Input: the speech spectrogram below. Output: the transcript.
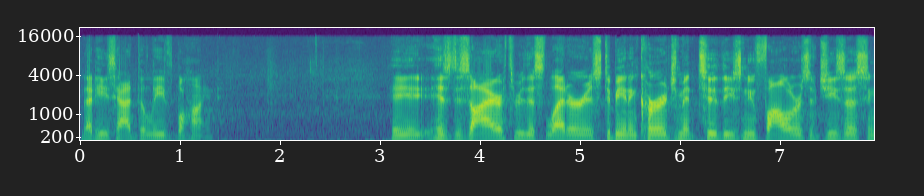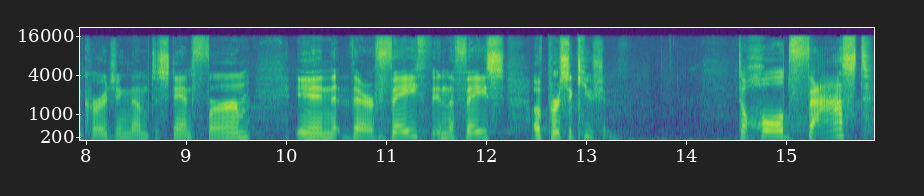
that he's had to leave behind. He, his desire through this letter is to be an encouragement to these new followers of Jesus, encouraging them to stand firm in their faith in the face of persecution, to hold fast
